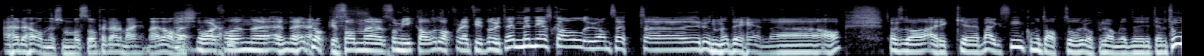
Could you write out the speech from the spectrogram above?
Er det Anders som må stå opp, eller er det meg? Nei, det er Anders. Det var i hvert fall en, en, klokke som, som, gikk av, og dere for det tiden var ute. Men jeg skal uansett uh, runde det hele av. Takk skal du ha, Erik Bergsen, kommentator og programleder i TV 2.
